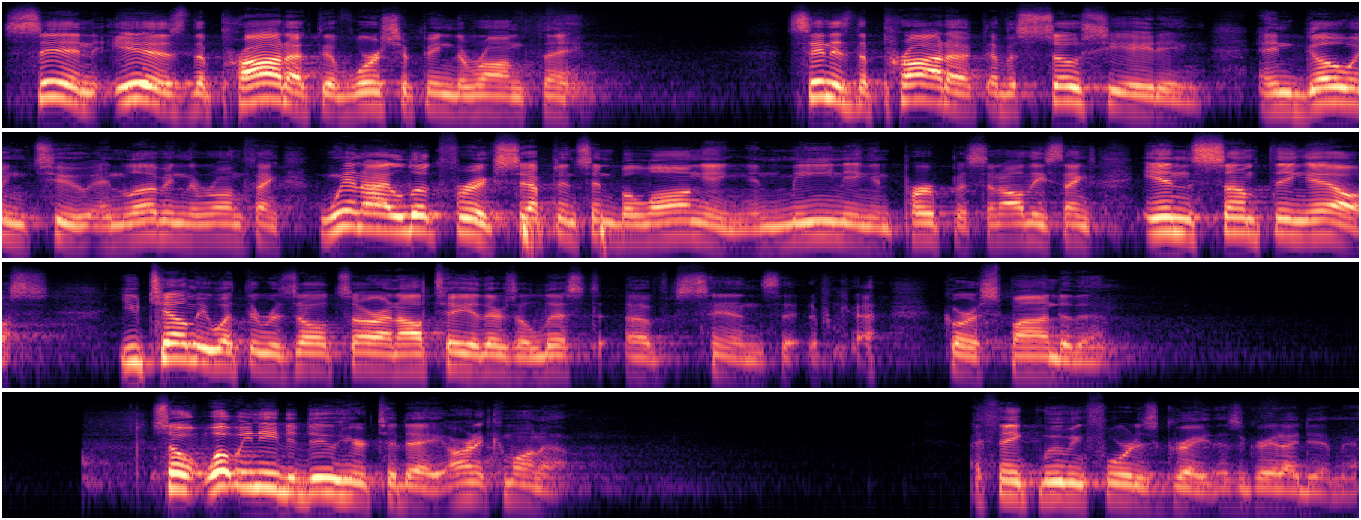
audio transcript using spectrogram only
Sin is the product of worshiping the wrong thing. Sin is the product of associating and going to and loving the wrong thing. When I look for acceptance and belonging and meaning and purpose and all these things in something else, you tell me what the results are, and I'll tell you there's a list of sins that correspond to them. So, what we need to do here today, Arnett, come on up. I think moving forward is great. That's a great idea, man.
